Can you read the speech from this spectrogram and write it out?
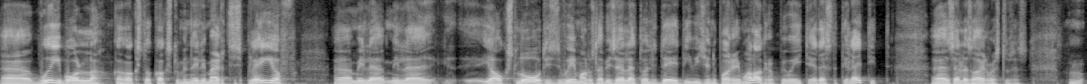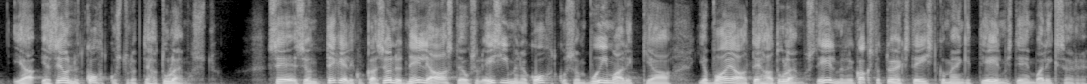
eh, võib-olla ka kaks tuhat kakskümmend neli märtsis play-off Äh, mille, mille jaoks loodi siis võimalus läbi selle, et oli D-divisjoni parim alagrupi võitja, edestati Lätit äh, selles arvestuses. ja, ja see on nüüd koht, kus tuleb teha tulemust see, see on tegelikult ka, see on nüüd nelja aasta jooksul esimene koht, kus on võimalik ja, ja vaja teha tulemust. eelmine oli kaks tuhat üheksateist, kui mängiti eelmist EM-valiksarja.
